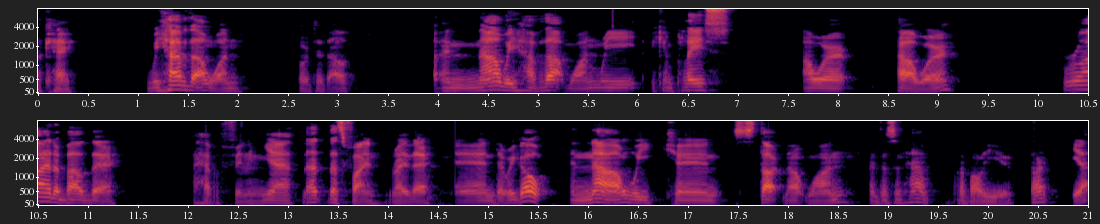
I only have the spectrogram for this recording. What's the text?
Okay, we have that one sorted out. And now we have that one, we, we can place our tower right about there. I have a feeling, yeah, that, that's fine right there. And there we go. And now we can start that one. It doesn't have, what about you? Start? Yeah,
